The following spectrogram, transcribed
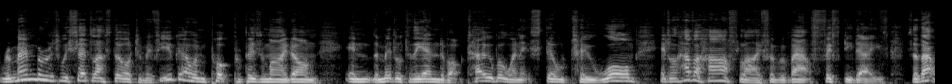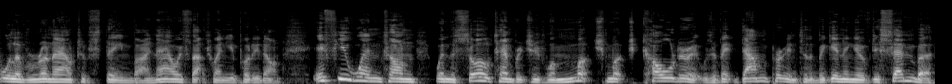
Remember, as we said last autumn, if you go and put propyzamide on in the middle to the end of October when it's still too warm, it'll have a half life of about 50 days. So that will have run out of steam by now if that's when you put it on. If you went on when the soil temperatures were much, much colder, it was a bit damper into the beginning of December,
